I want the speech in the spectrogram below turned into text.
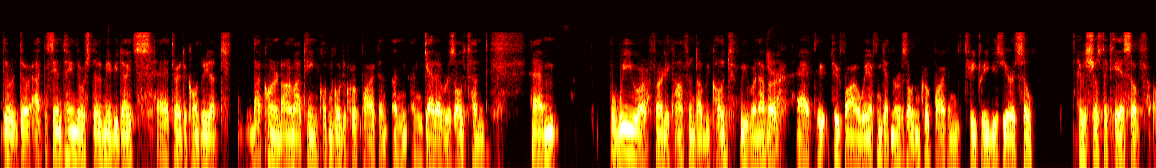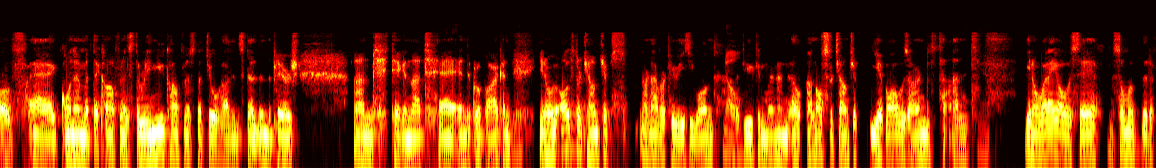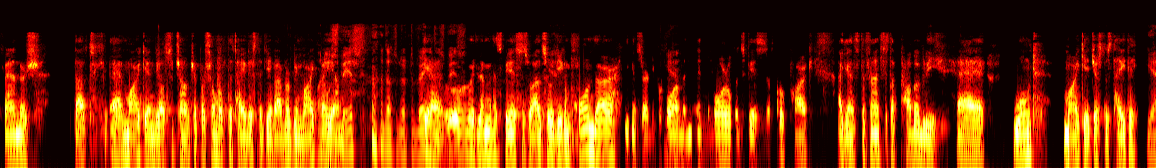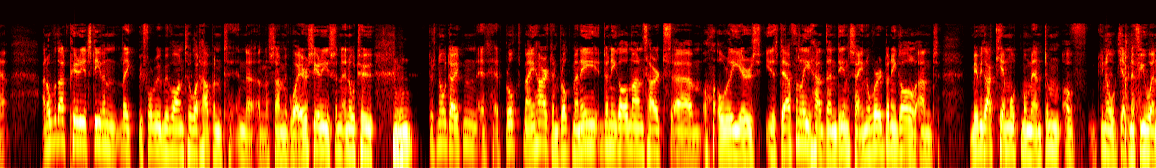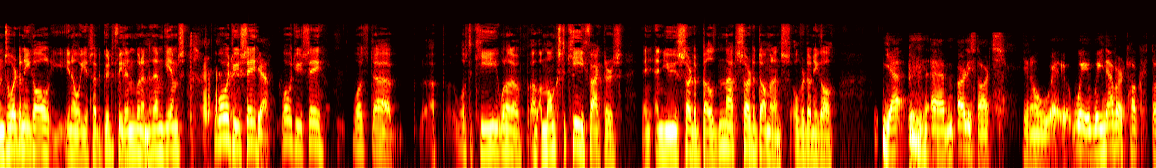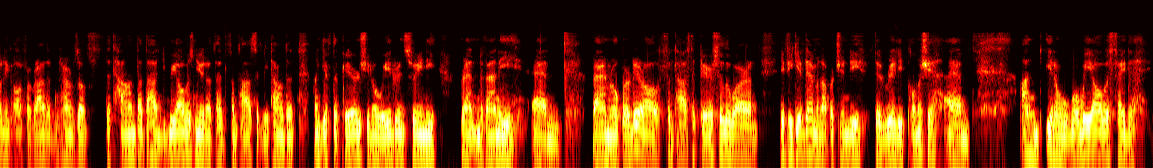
there, there, at the same time there were still maybe doubts uh, throughout the country that that current Armagh team couldn't go to Croke Park and, and, and get a result. And um, but we were fairly confident that we could. We were never uh, too, too far away from getting a result in Croke Park in the three previous years. So it was just a case of of uh, going in with the confidence, the renewed confidence that Joe had instilled in the players and taking that uh, into Croke Park. And, you know, Ulster Championships are never too easy won. No. If you can win an, an Ulster Championship, you've always earned it. And, yeah. you know, what I always say, some of the defenders that uh, mark in the Ulster Championship are some of the tightest that you've ever been marked by. And, space. that's, that's very yeah, space. with limited space as well. So yeah. if you can perform there, you can certainly perform yeah. in, in the more open spaces of Croke Park against defences that probably uh, won't mark you just as tightly. Yeah. And over that period, Stephen, like before we move on to what happened in the in the Sam Maguire series in, in 2 mm-hmm. there's no doubting it, it, broke my heart and broke many Donegal man's hearts um, over the years. He's definitely had the Indian sign over Donegal, and maybe that came with momentum of you know getting a few wins over Donegal. You know, you had a good feeling going into them games. But what would you say? Yeah. What would you say was the uh, was the key one of the, amongst the key factors in, in you sort of building that sort of dominance over Donegal? Yeah, um, early starts. You know, we we never took Donegal for granted in terms of the talent that they had. We always knew that they had fantastically talented and gifted players. You know, Adrian Sweeney, Brendan Devenney, um, Brian Roper, they're all fantastic players who they were. And if you give them an opportunity, they really punish you. Um, and, you know, what we always tried to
